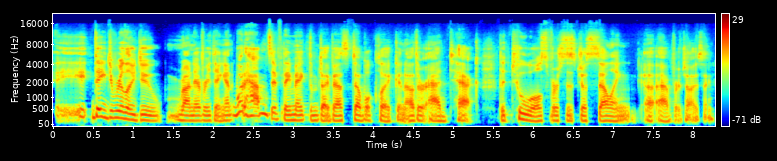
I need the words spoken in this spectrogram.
it, they really do run everything. And what happens if they make them divest DoubleClick and other ad tech, the tools versus just selling uh, advertising?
